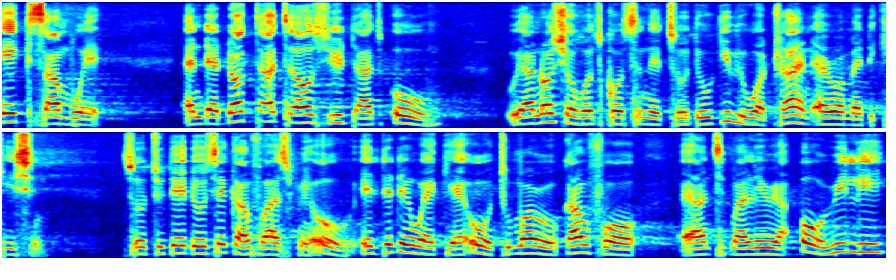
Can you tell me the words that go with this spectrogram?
ache somewhere and the doctor tells you that, oh, we are not sure what's causing it, so they will give you what? Try and error medication. So today they will say, come for aspirin. Oh, it didn't work here. Oh, tomorrow, come for uh, anti-malaria. Oh, really?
